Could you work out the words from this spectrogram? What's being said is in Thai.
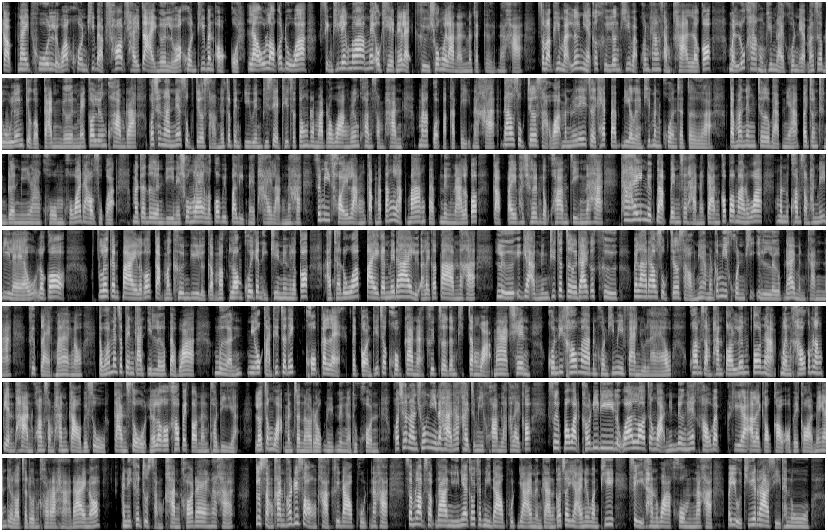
กับนายทุนหรือว่าคนที่แบบชอบใช้จ่ายเงิน หรือว่าคนที่มันออกกฎแล้วเราก็ดูว่าสิ่งที่เรียกว่าไม่โอเคนี่แหละ คือช่วงเวลานั้นมันจะเกิดนะคะสำหรับพิมพ์เรื่องนี้ก็คือเรื่องที่แบบค่อนข้างสำคัญ แล้วก็เหมือนลูกค้าของพิมพ์หลายคนเนี่ยมักจะดูเรื่องเกี่ยวกับการเงิน ไม่ก็เรื่องความรัก เพราะฉะนั้นเนี่ยสุกเจอเสาร์เนี่ยจะเป็นอีเวนต์พิเศษที่จะต้องระมัดระวังเรื่องความสัมพันธ์มากกว่าปกตินะคะ ดาวสุกเจอเสาร์อะมันไม่ได้เจอแค่แป๊บเดียวอย่างที่มันควรจะเจอแต่มันยังเจอแบบนี้ไปจนถึงเดือนมีนาคม เพราะว่าดาวสุกอะมันจะเดินดีในช่วงแรกแล้วก็วิปริตในภายหลังนะคะ จะมีถอยหลังกลับมาตั้งหลักบ้างแป๊บหนึ่งนะแล้วก็กลับไปเผชิญกับความจริงนะคะ ถ้าให้นึกแบบเป็นสถานการณ์ก็ประมาณว่ามันความสัมพันธ์ไม่ดีแล้ว แล้วก็เลิกกันไปแล้วก็กลับมาคืนดีหรือกลับมาลองคุยกันอีกทีนึง แล้วก็อาจจะรู้ว่าไปกันไม่ได้หรืออะไรก็ตามนะคะหรืออีกอย่างหนึ่งที่จะเจอได้ก็คือ เวลาดาวศุกร์เจอเสาร์เนี่ยมันก็มีคนที่ in love ได้เหมือนกันนะ คือแปลกมากเนาะแต่ว่ามันจะเป็นการ in love แบบว่าเหมือนมีโอกาสที่จะได้คบกันแหละ แต่ก่อนที่จะคบกันอะคือเจอกันผิดจังหวะมาก เช่น คนที่เข้ามาเป็นคนที่มีแฟนอยู่แล้ว ความสัมพันธ์ตอนเริ่มต้นอะเหมือนเขากำลังเปลี่ยนผ่านความสัมพันธ์เก่าไปสู่การโสดแล้วเราก็เข้าไปตอนนั้นพอดีอะ แล้วจังหวะมันจะนรกนิดนึงอะทุกคน เพราะฉะนั้นช่วงนี้นะคะ ถ้าใครจะมีความรักอะไรก็สืบประวัติเขาดีๆ หรือว่ารอจังหวะนิดนึงให้เขาแบบเคลียร์อะไรเก่าๆออกไปก่อนไม่งั้นเดี๋ยวเราจะโดนคอรหาได้เนาะอันนี้คือจุดสำคัญข้อแรกนะคะจุดสำคัญข้อที่ 2 ค่ะ คือดาวพุธนะคะสำหรับสัปดาห์นี้เนี่ยก็จะมีดาวพุธย้ายเหมือนกัน ก็จะย้ายในวันที่4ธันวาคมนะคะ ไปอยู่ที่ราศีธนู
